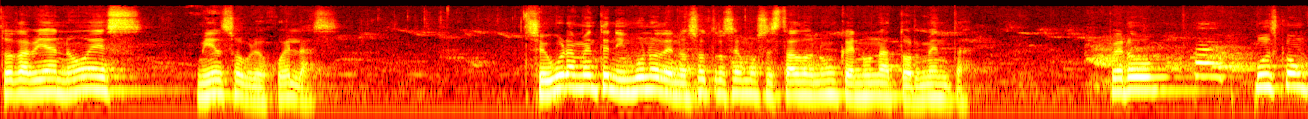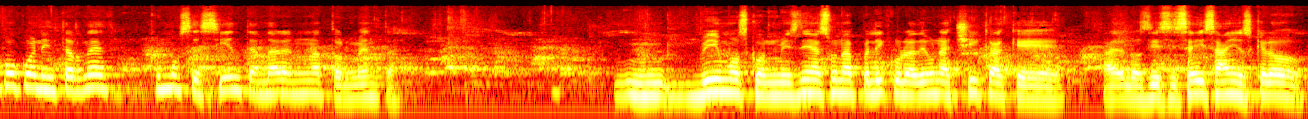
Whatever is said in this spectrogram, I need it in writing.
todavía no es miel sobre hojuelas. Seguramente ninguno de nosotros hemos estado nunca en una tormenta, pero ah, busca un poco en internet cómo se siente andar en una tormenta. Mm, vimos con mis niñas una película de una chica que a los 16 años creo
